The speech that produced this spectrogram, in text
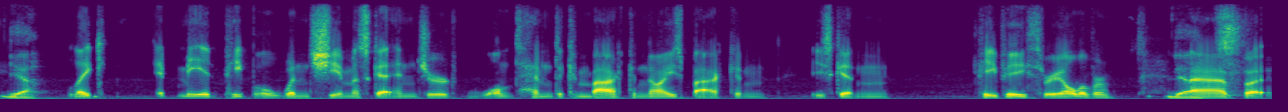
Yeah, like it made people when Sheamus got injured want him to come back, and now he's back and he's getting PP through all over him. yeah. Uh, but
